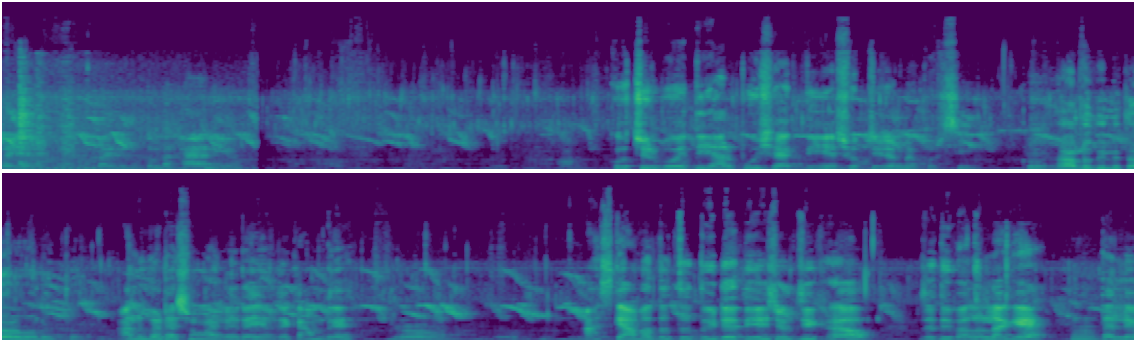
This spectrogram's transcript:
রাইয়া নাকি এখন বাইরে। তোমরা নিও। কচুর বই দিয়ে আর পুঁই শাক দিয়ে সবজি রান্না করছি। আলু দিলে তো আরও ভালো হতো আলু কাটার সময় নেই রাইয়ান যে কাম দে আজকে আপাতত দুইটা দিয়ে সবজি খাও যদি ভালো লাগে তাহলে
